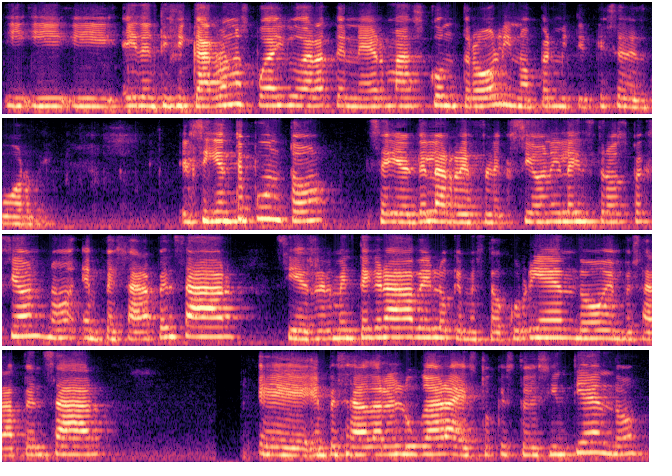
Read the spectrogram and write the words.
y, identificarlo nos puede ayudar a tener más control y no permitir que se desborde. El siguiente punto sería el de la reflexión y la introspección, ¿no? Empezar a pensar si es realmente grave lo que me está ocurriendo, empezar a pensar, eh, empezar a darle lugar a esto que estoy sintiendo.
